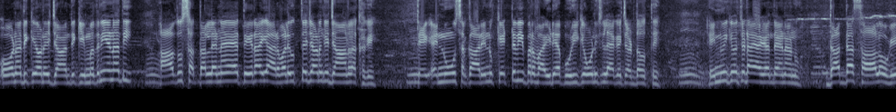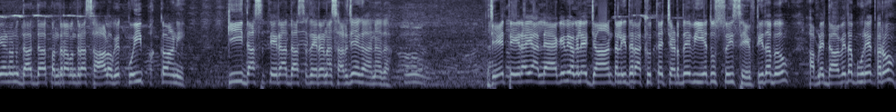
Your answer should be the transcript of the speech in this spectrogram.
ਉਹ ਉਹਨਾਂ ਦੀ ਕਿਉਂ ਨਹੀਂ ਜਾਨ ਦੀ ਕੀਮਤ ਨਹੀਂ ਇਹਨਾਂ ਦੀ? ਆਪ ਤੂੰ 70 ਲੈਣਾ ਹੈ 13000 ਵਾਲੇ ਉੱਤੇ ਜਾਣਗੇ ਜਾਨ ਰੱਖ ਕੇ। ਤੇ ਇਹਨੂੰ ਸਰਕਾਰ ਇਹਨੂੰ ਕਿੱਟ ਵੀ ਪ੍ਰੋਵਾਈਡ ਹੈ ਪੂਰੀ, ਕਿਉਂ ਨਹੀਂ ਲੈ ਕੇ ਚੜਦਾ ਉੱਤੇ? ਇਹਨੂੰ ਹੀ ਕਿਉਂ ਚੜਾਇਆ ਜਾਂਦਾ ਇਹਨਾਂ ਨੂੰ? 10-10 ਸਾਲ ਹੋ ਗਏ ਇਹਨਾਂ ਨੂੰ 10-10 15-15 ਸਾਲ ਹੋ ਗਏ, ਕੋਈ ਪੱਕਾ ਨਹੀਂ। ਕੀ 10 13 10 13 ਨਾਲ ਸਰ ਜਾਏਗਾ ਇਹਨਾਂ ਦਾ? ਜੇ 13000 ਲੈ ਕੇ ਵੀ ਅਗਲੇ ਜਾਨ ਤਲੀ ਤੇ ਰੱਖ ਉੱਤੇ ਚੜਦੇ ਵੀ ਇਹ ਤੁਸੀਂ ਸੇਫਟੀ ਦਾ ਦਿਓ ਆਪਣੇ ਦਾਅਵੇ ਤਾਂ ਪੂਰੇ ਕਰੋ।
